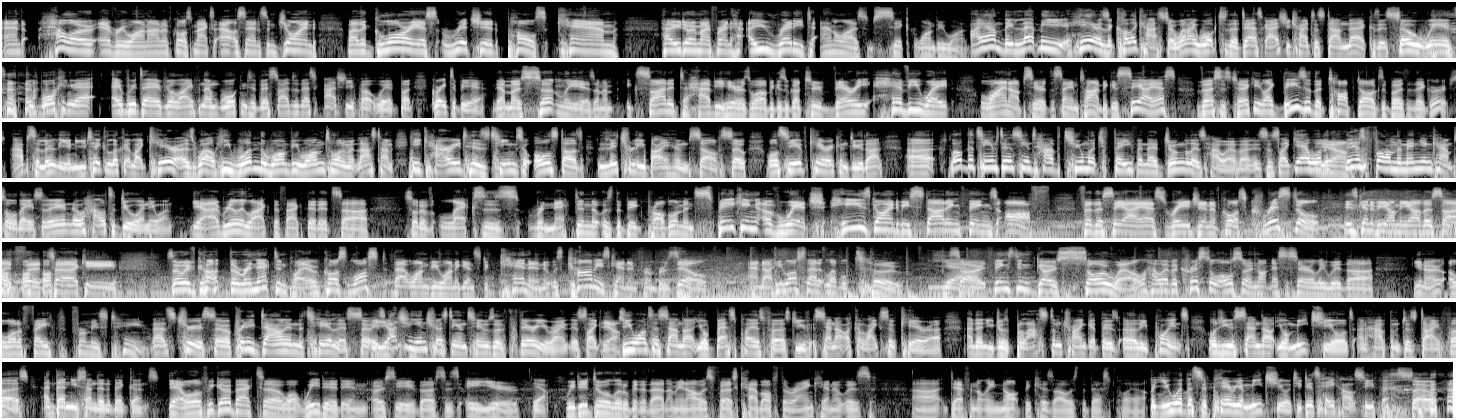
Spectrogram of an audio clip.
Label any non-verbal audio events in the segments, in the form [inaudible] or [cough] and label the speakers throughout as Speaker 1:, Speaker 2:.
Speaker 1: And hello, everyone. I'm, of course, Max Atlas Anderson, joined by the glorious Richard Pulse Cam. How are you doing, my friend? Are you ready to analyze some sick 1v1?
Speaker 2: I am. They let me here as a color caster. When I walked to the desk, I actually tried to stand there because it's so weird [laughs] walking there every day of your life and then walking to this side of the desk actually felt weird, but great to be here.
Speaker 1: Yeah, most certainly is. And I'm excited to have you here as well because we've got two very heavyweight lineups here at the same time because CIS versus Turkey, like these are the top dogs of both of their groups.
Speaker 2: Absolutely. And you take a look at like Kira as well. He won the 1v1 tournament last time. He carried his team to All-Stars literally by himself. So we'll see if Kira can do that. Uh, a lot of the teams don't seem to have too much faith in their junglers, however. It's just like, yeah, well,
Speaker 1: Yeah.
Speaker 2: they just farm the minion camps all day, so they don't know how to do anyone.
Speaker 1: Yeah, I really like the fact that it's uh, sort of Lex's Renekton that was the big problem. And speaking of which, he's going to be starting things off for the CIS region. Of course, Crystal is going to be on the other side for [laughs] Turkey. So we've got the Renekton player, of course, lost that 1v1 against a Kennen. It was Kami's Kennen from Brazil, and uh, he lost that at level 2.
Speaker 2: Yeah.
Speaker 1: So things didn't go so well. However, Crystal also not necessarily with, uh, you know, a lot of faith from his team.
Speaker 2: That's true. So a pretty down in the tier list. So it's
Speaker 1: Yeah.
Speaker 2: actually interesting in terms of theory, right? It's like,
Speaker 1: Yeah.
Speaker 2: do you want to send out your best players first? Do you send out like a likes of Kira, and then you just blast them, try and get those early points, or do you send out your meat shield and have them just die first, and then you send in the big guns?
Speaker 1: Yeah, well, if we go back to what we did in OCE versus EU,
Speaker 2: Yeah.
Speaker 1: we did do a little bit of that. I mean, I was first cab off the rank, and it was uh, definitely not because I was the best player.
Speaker 2: But you were the
Speaker 1: on team.
Speaker 2: superior meat shield. You did take out Cephas, so [laughs]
